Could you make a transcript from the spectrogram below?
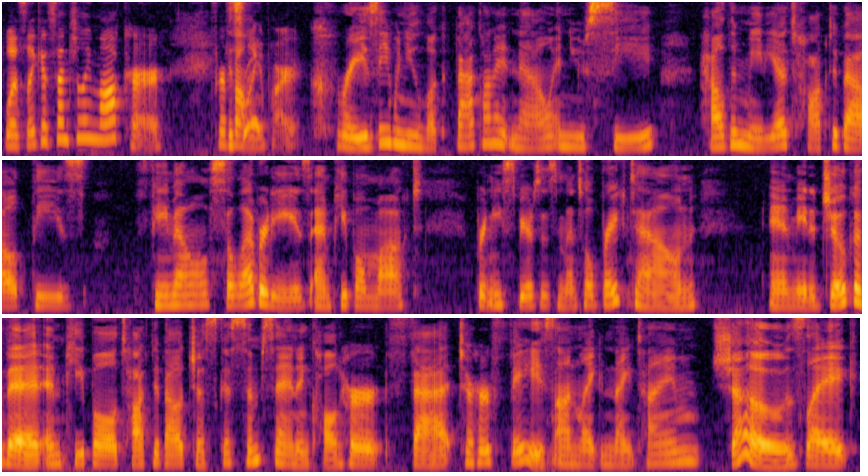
was like essentially mock her for Isn't falling apart. Crazy when you look back on it now and you see how the media talked about these female celebrities and people mocked Britney Spears' mental breakdown and made a joke of it and people talked about Jessica Simpson and called her fat to her face on like nighttime shows like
